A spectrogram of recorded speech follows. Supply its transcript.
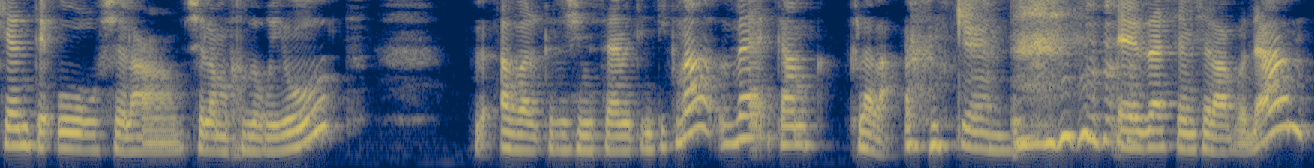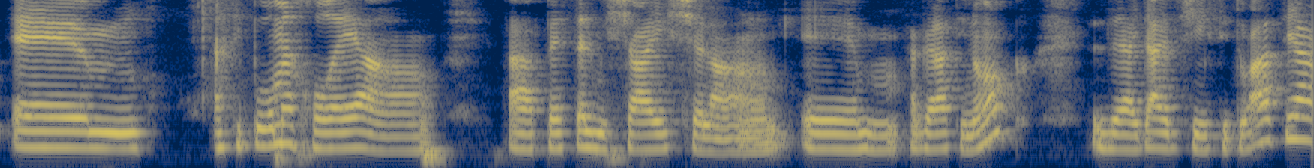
כן תיאור של, ה, של המחזוריות, אבל כזה שמסיימת עם תקווה, וגם קללה. כן. אה, זה השם של העבודה. אמ, הסיפור מאחורי הפסל משיש של עגלת תינוק זה הייתה איזושהי סיטואציה,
